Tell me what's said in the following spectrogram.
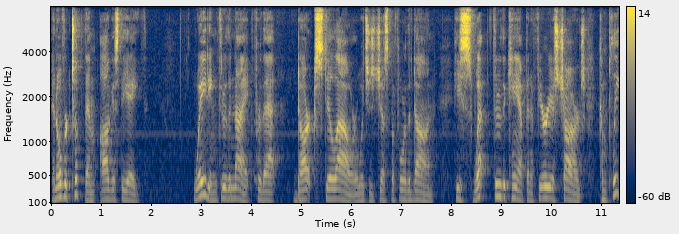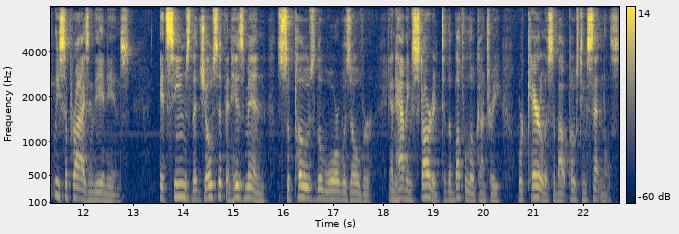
and overtook them August the 8th. Waiting through the night for that dark, still hour which is just before the dawn, he swept through the camp in a furious charge, completely surprising the Indians. It seems that Joseph and his men supposed the war was over, and having started to the buffalo country, were careless about posting sentinels.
